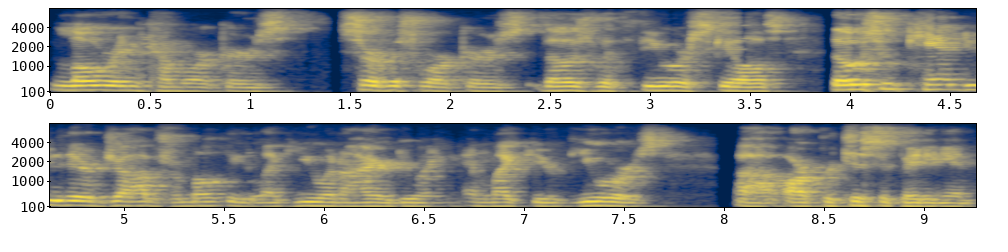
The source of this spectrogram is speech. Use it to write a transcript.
lower income workers, service workers, those with fewer skills, those who can't do their jobs remotely, like you and I are doing, and like your viewers uh, are participating in.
